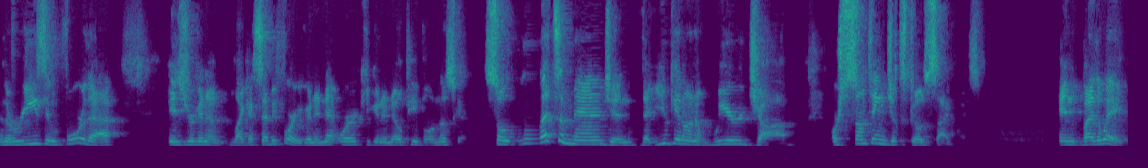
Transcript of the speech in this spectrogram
And the reason for that is you're going to, like I said before, you're going to network, you're going to know people in those. So let's imagine that you get on a weird job or something just goes sideways. And by the way,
